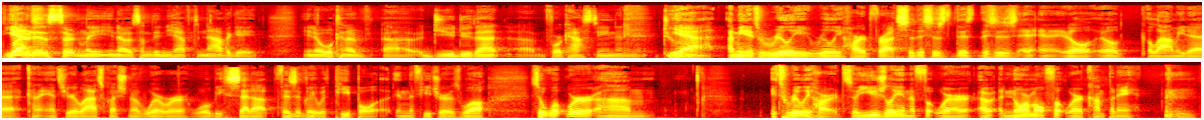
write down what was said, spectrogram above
Yes. But it is certainly you know something you have to navigate. You know, what kind of uh, do you do that uh, forecasting and tooling? Yeah, I mean it's really really hard for us. So this is this this is and it'll it'll allow me to kind of answer your last question of where we're we'll be set up physically with people in the future as well. So what we're um, it's really hard. So usually in a footwear a, a normal footwear company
